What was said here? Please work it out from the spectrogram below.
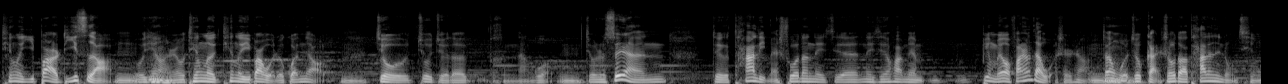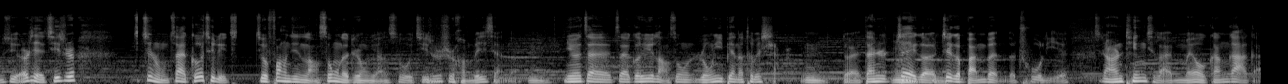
听了一半，第一次啊，嗯我印象很深，我听了听了一半我就关掉了，嗯就就觉得很难过。嗯就是虽然这个它里面说的那些那些画面嗯并没有发生在我身上，嗯但我就感受到他的那种情绪，而且其实这种在歌曲里就放进朗诵的这种元素，其实是很危险的，嗯因为在在歌曲朗诵容易变得特别傻。嗯对，但是这个、嗯这个版本的处理让人听起来没有尴尬感，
